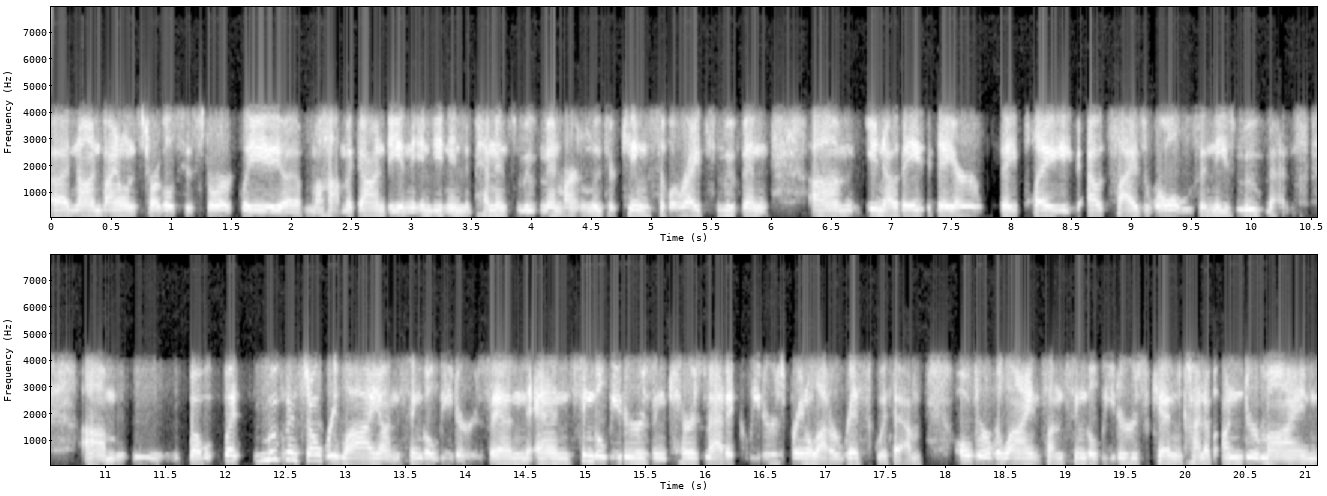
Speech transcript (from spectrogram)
uh, nonviolent struggles historically, uh, Mahatma Gandhi and the Indian independence movement, Martin Luther King civil rights movement, um, you know, they they are they play outsized roles in these movements. Um, but but movements don't rely on single leaders, and and single leaders and charismatic leaders bring a lot of risk with them. Over reliance on single leaders can kind of undermine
